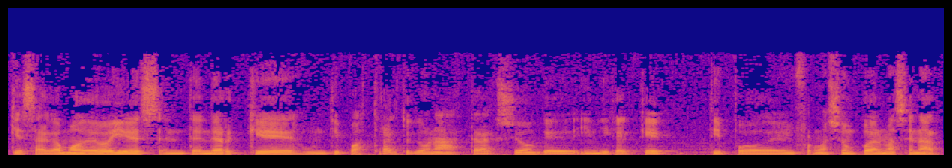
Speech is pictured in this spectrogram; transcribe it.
que salgamos de hoy es entender qué es un tipo abstracto, que es una abstracción que indica qué tipo de información puede almacenar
